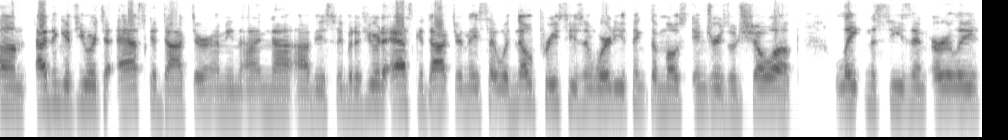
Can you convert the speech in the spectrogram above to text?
Um, I think if you were to ask a doctor, I mean, I'm not obviously, but if you were to ask a doctor and they said, with no preseason, where do you think the most injuries would show up? Late in the season, early,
